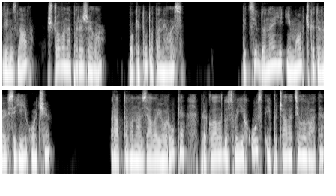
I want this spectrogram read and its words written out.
Він знав, що вона пережила, поки тут опинилась. Підсів до неї і мовчки дивився їй очі. Раптом вона взяла його руки, приклала до своїх уст і почала цілувати.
